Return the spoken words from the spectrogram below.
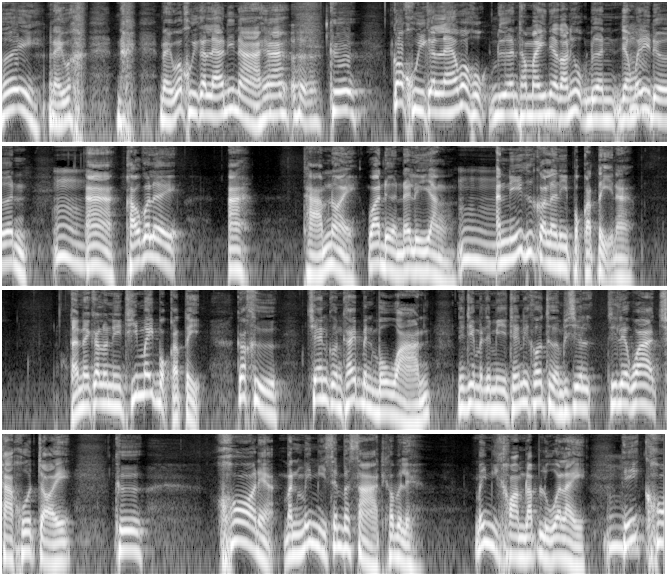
เฮ้ย ไหนว่าไหนว่าคุยกันแล้วนี่นาใช่ไหมคือก็คุยกันแล้วว่าหกเดือนทำไมเนี่ยตอนที่หกเดือนยังไม่ได้เดินอืมอ่าเขาก็เลยอะถามหน่อยว่าเดินได้หรือยังอืมอันนี้คือกรณีปกตินะ แต่ในกรณีที่ไม่ปกติก็คือ เช่นคนไข้เป็นเบาหวาน จริงๆมันจะมีเทคนิคเทอมที่ชื่อที่เรียกว่าชาโคจอย คือ ข้อเนี่ยมันไม่มีเส้นประสาทเข้าไปเลย ไม่มีความรับรู้อะไรทีนี้ข้อ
